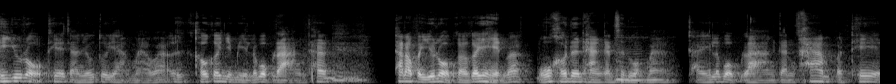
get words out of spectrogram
ที่ยุโรปที่อาจารย์ยกตัวอย่างมาว่าเออเขาก็ยังมีระบบรางถ้าอืมถ้าเราไปยุโรปเราก็จะเห็นว่าโอ้เขาเดินทางกันสะดวกอืมมาก ใช้ระบบรางการข้ามประเทศ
